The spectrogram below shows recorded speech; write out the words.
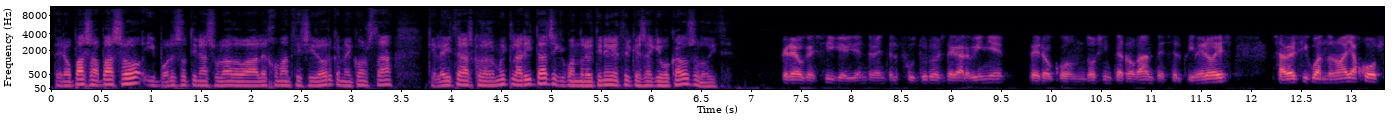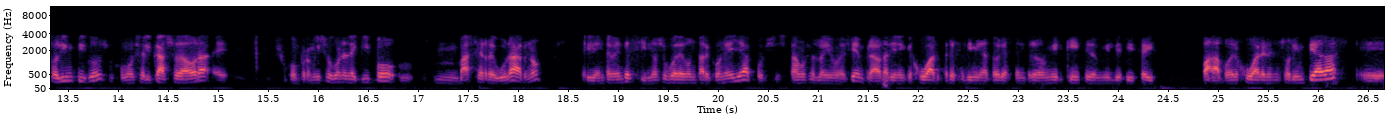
pero paso a paso, y por eso tiene a su lado a Alejo Mancisidor, que me consta que le dice las cosas muy claritas y que cuando le tiene que decir que se ha equivocado, se lo dice. Creo que sí, que evidentemente el futuro es de Garbiñe, pero con dos interrogantes. El primero es saber si cuando no haya Juegos Olímpicos, como es el caso de ahora, eh, su compromiso con el equipo va a ser regular, ¿no? Evidentemente, si no se puede contar con ella, pues estamos en lo mismo de siempre. Ahora tiene que jugar tres eliminatorias entre 2015 y 2016 para poder jugar en esas Olimpiadas. Eh,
